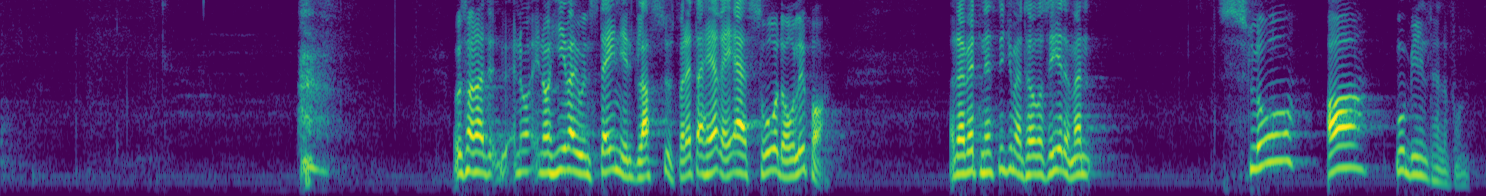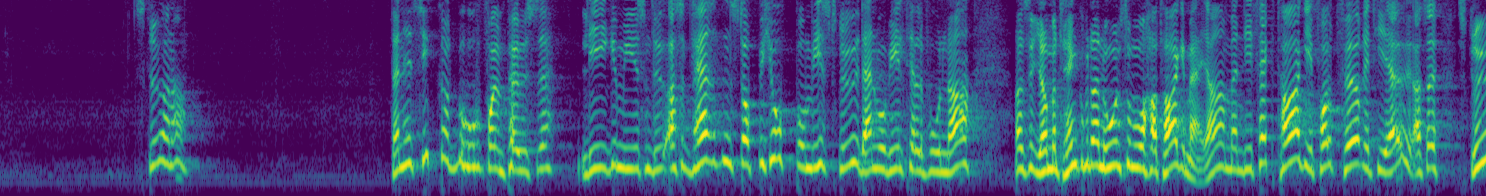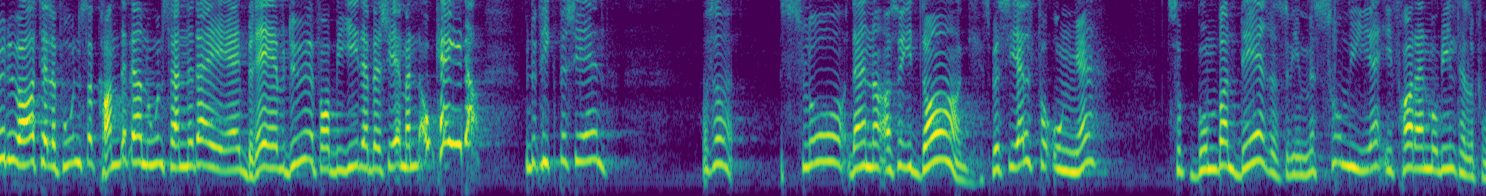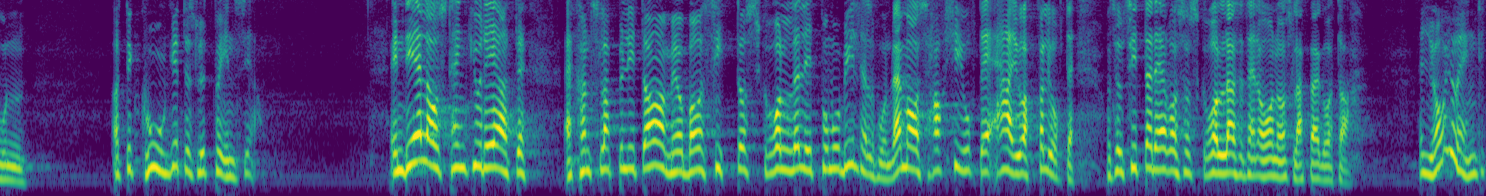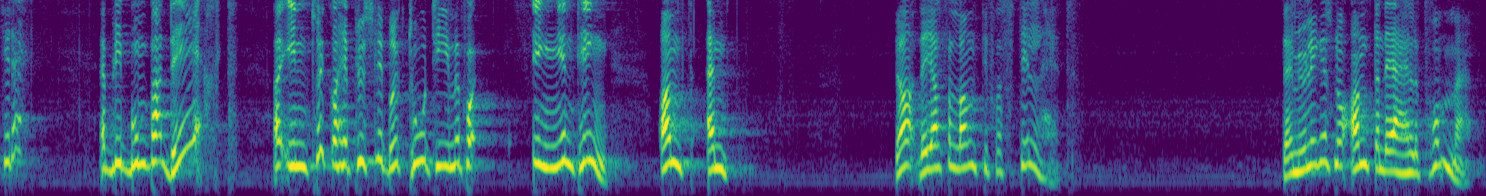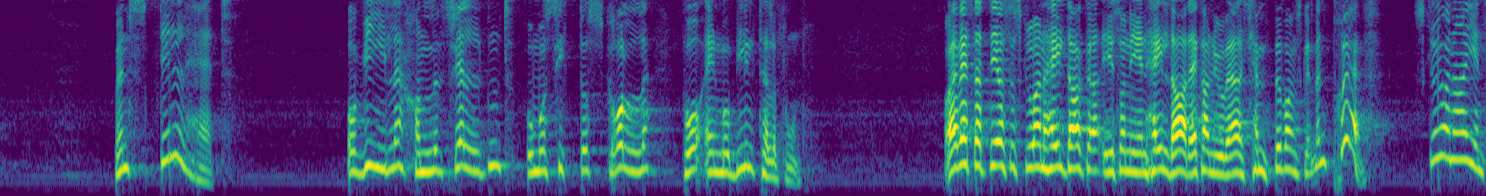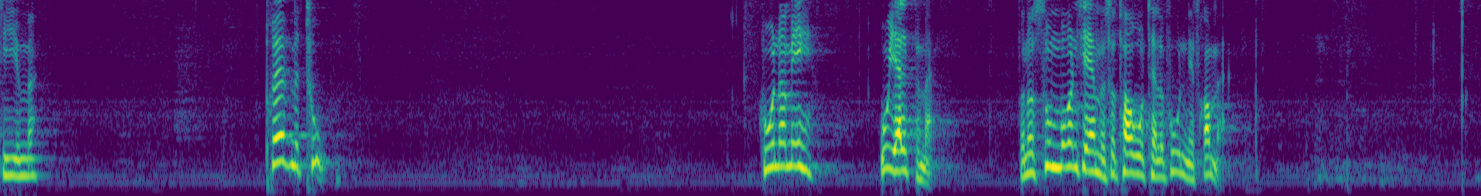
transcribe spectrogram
Sånn nå, nå, hiver jeg jo en stein i et glasshus, for dette her er jeg så dårlig på. Jeg vet nesten ikke om jeg tør å si det, men slå av mobiltelefonen. Skru den av. Den har sikkert behov for en pause like mye som du. Altså, Verden stopper ikke opp om vi skrur den mobiltelefonen av. Altså, ja, men Tenk om det er noen som må ha tak i meg. Ja, Men de fikk tak i folk før i tida òg. Altså, skrur du av telefonen, så kan det være noen sender deg en brevdue for å gi deg beskjed. Men OK, da! Men du fikk beskjeden. Altså, slå denne, altså I dag, spesielt for unge, så bombarderes vi med så mye fra den mobiltelefonen at det koker til slutt på innsida. En del av oss tenker jo det at jeg kan slappe litt av med å bare sitte og scrolle litt på mobiltelefonen. Hvem av oss har ikke gjort det? Jeg har i hvert fall gjort det. Og så sitter jeg der og så scroller og så tenker jeg, å, nå slapper jeg godt av. Jeg gjør jo egentlig ikke det. Jeg blir bombardert av inntrykk og har plutselig brukt to timer på ingenting annet enn Ja, det er iallfall langt ifra stillhet. Det er muligens noe annet enn det jeg holder på med. Men stillhet og hvile handler sjelden om å sitte og scrolle på en mobiltelefon. Og jeg vet at Det å skru en dag, i, sånn i en hel dag det kan jo være kjempevanskelig, men prøv. Skru den av i en time. Prøv med to. Kona mi hun hjelper meg. For når sommeren kommer, så tar hun telefonen ifra meg.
